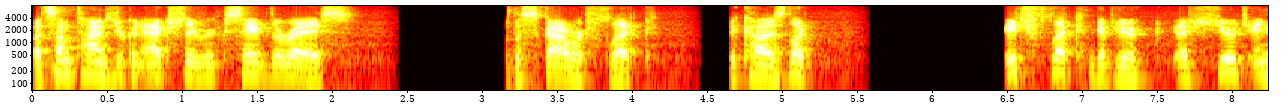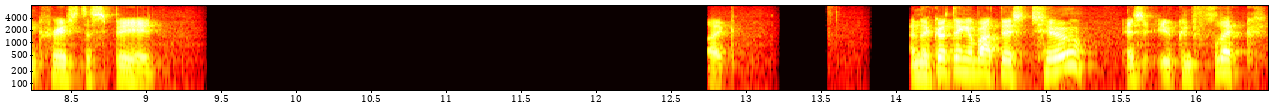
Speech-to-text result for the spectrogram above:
but sometimes you can actually save the race with a skyward flick. Because, look, each flick can give you a, a huge increase to speed. Like, and the good thing about this too is you can flick.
